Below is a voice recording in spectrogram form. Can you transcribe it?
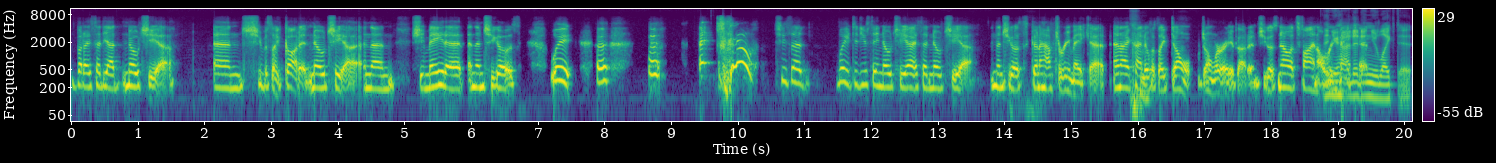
But I said, yeah, no chia. And she was like, got it, no chia. And then she made it, and then she goes, wait, uh, uh, uh, no. She said, wait, did you say no chia? I said, no chia. And then she goes, gonna have to remake it. And I kind of was like, don't, don't worry about it. And she goes, no, it's fine, I'll And remake you had it, it. and you liked it.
